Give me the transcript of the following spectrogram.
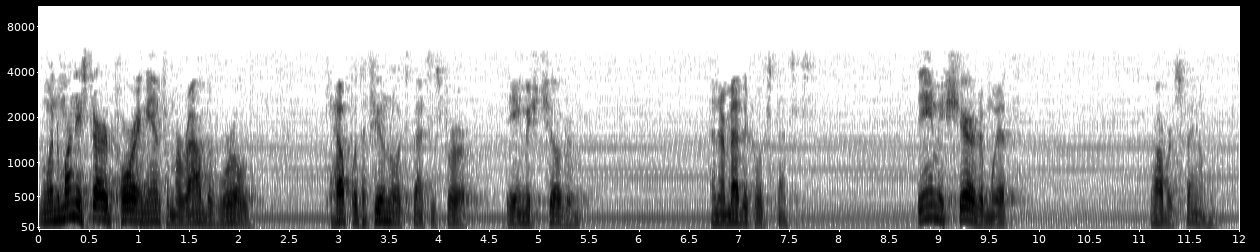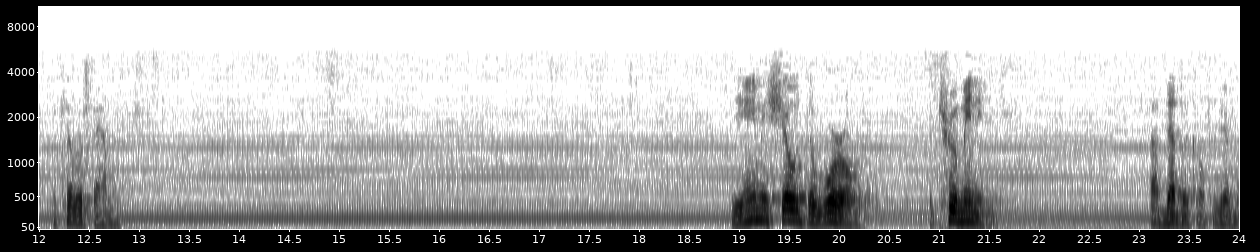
And when the money started pouring in from around the world to help with the funeral expenses for the Amish children and their medical expenses, the Amish shared them with Robert's family, the killer's family. The Amish showed the world the true meaning of biblical forgiveness.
